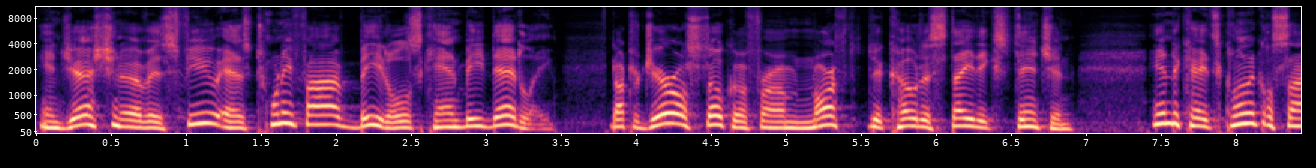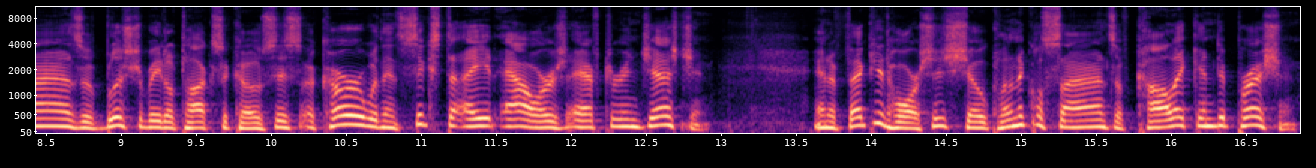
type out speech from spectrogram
ingestion of as few as 25 beetles can be deadly. Dr. Gerald Stoker from North Dakota State Extension indicates clinical signs of blister beetle toxicosis occur within six to eight hours after ingestion, and affected horses show clinical signs of colic and depression.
